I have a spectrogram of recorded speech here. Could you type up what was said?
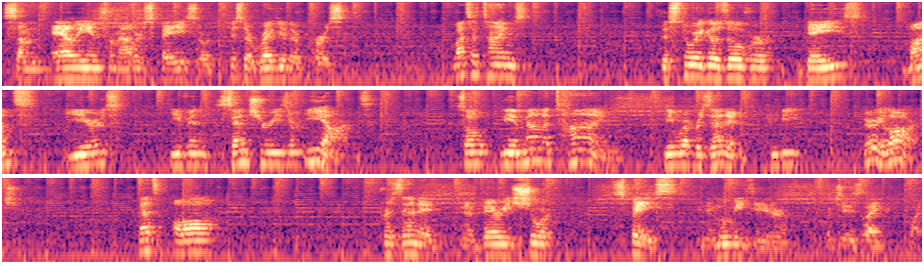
some aliens from outer space or just a regular person. Lots of times the story goes over days, months, years, even centuries or eons. So the amount of time being represented can be very large. That's all presented in a very short space in the movie theater, which is like, what,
